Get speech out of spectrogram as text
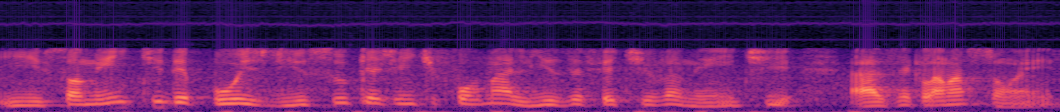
e somente depois disso que a gente formaliza efetivamente as reclamações.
